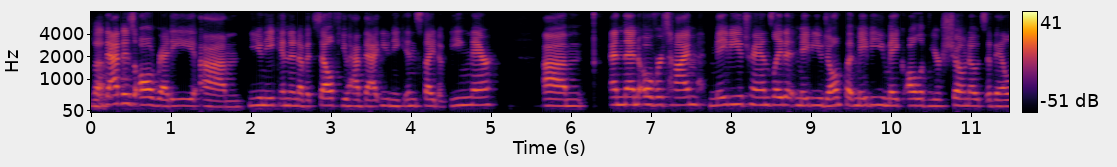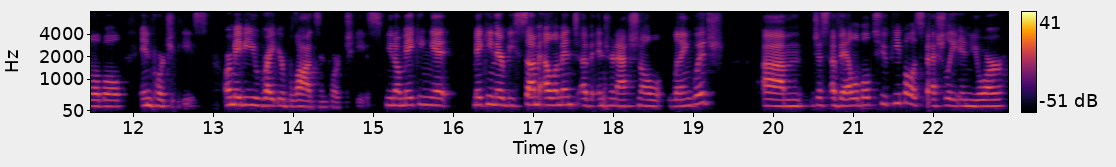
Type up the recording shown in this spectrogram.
But that is already um, unique in and of itself. You have that unique insight of being there. Um, and then over time, maybe you translate it, maybe you don't, but maybe you make all of your show notes available in Portuguese, or maybe you write your blogs in Portuguese, you know, making it, making there be some element of international language um, just available to people, especially in your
